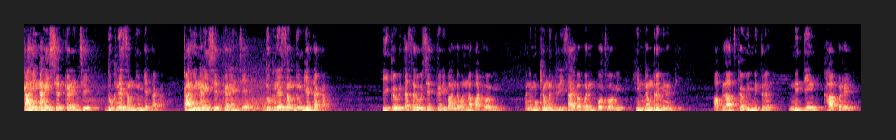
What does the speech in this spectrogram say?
काही नाही शेतकऱ्यांचे दुखणे समजून घेता का? काही नाही शेतकऱ्यांचे दुखणे समजून घेता का? ही कविता सर्व शेतकरी बांधवांना पाठवावी आणि मुख्यमंत्री साहेबापर्यंत पोहोचवावी ही नम्र विनंती. आपलाच कवी मित्र नितीन खापरे.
